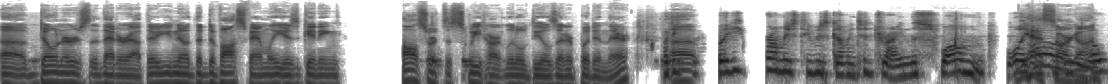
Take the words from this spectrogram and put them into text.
uh, donors that are out there. You know, the DeVos family is getting all sorts of sweetheart little deals that are put in there. But he, Uh, but he promised he was going to drain the swamp. Why? Yeah, Oh, Sargon. oh,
